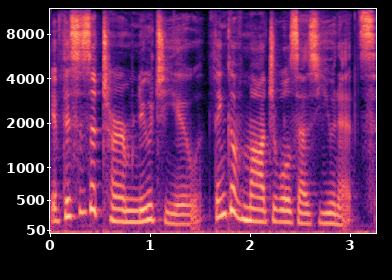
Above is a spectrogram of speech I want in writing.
If this is a term new to you, think of modules as units.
